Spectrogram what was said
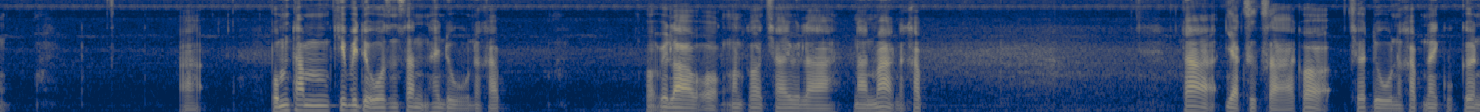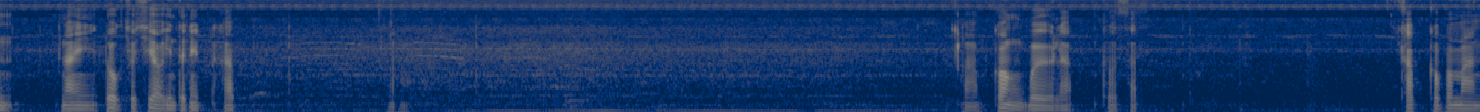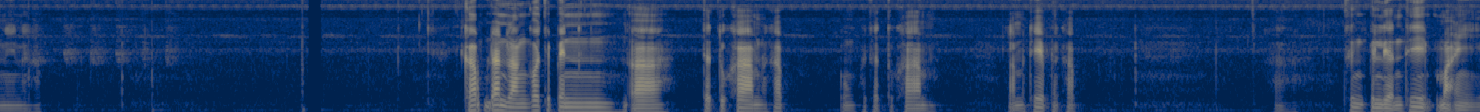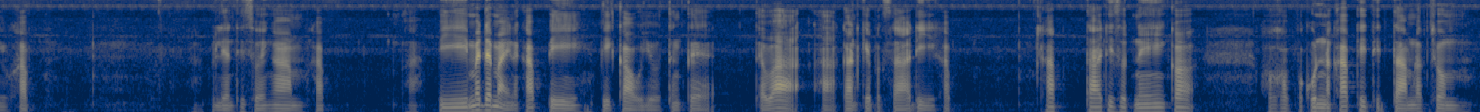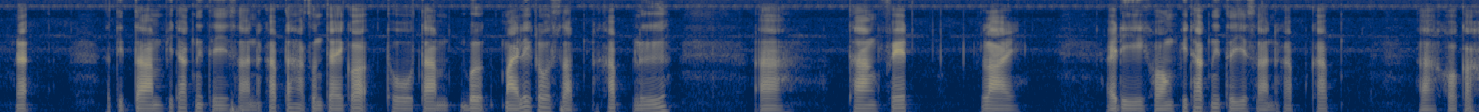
ผมทำคลิปวิดีโอสั้นๆ ให้ดูนะครับ เพราะเวลาอาออกมันก็ใช้เวลานานมากนะครับ ถ้าอยากศึกษาก็เชิญดูนะครับใน Google ในโลกโซเชียลอินเทอร์เน็ตนะครับ ครับกล้องเบอร์แล้วโทรศัพท์ครับก็ประมาณนี้นะครับ ครับด้านหลังก็จะเป็นอ่าจตุคามนะครับองค์พระจัตุคามรามเทพนะครับซึ่งเป็นเหรียญที่ใหม่อยู่ครับ เป็นเหรียญที่สวยงามครับปีไม่ได้ใหม่นะครับ ปีปีเก่าอยู่ตั้งแต่ แต่ว่าอ่าการเก็บรักษาดีครับ ครับท้ายที่สุดนี้ก็ขอขอบพระคุณนะครับที่ติดตามรับชมและติดตามพิทักษ์นิตยสารนะครับ ถ้าหากสนใจก็โทรตามเบอร์หมายเลขโทรศัพท์นะครับ หรืออทางเฟซไลน์ไอดีของพิทักษ์นิตยสารนะครับครับอขอกล่าว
